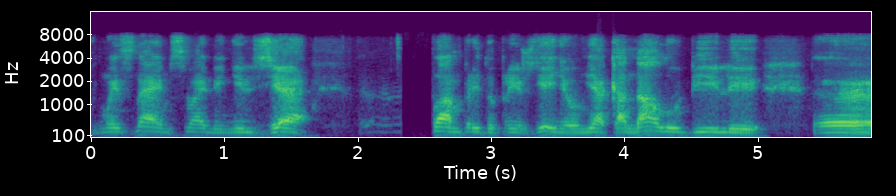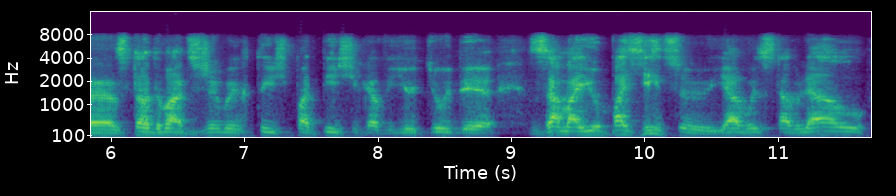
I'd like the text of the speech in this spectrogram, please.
мы знаем с вами, нельзя вам предупреждение, у меня канал убили, 120 э, живых тысяч подписчиков в Ютубе за мою позицию. Я выставлял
